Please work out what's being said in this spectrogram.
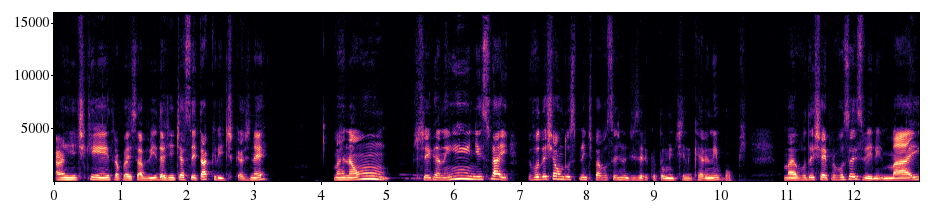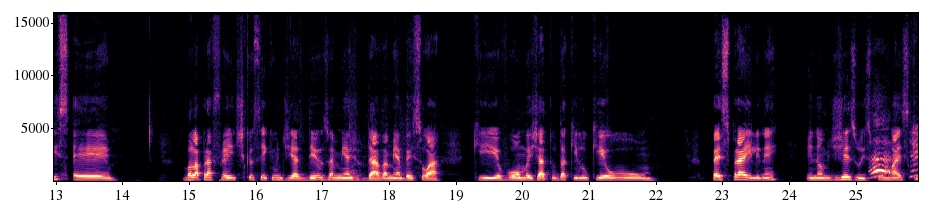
a gente que entra para essa vida, a gente aceita críticas, né? Mas não chega nem nisso daí. Eu vou deixar um dos prints para vocês não dizerem que eu tô mentindo, que era nem bop. Mas eu vou deixar aí para vocês verem. Mas, é... Bola pra frente, que eu sei que um dia Deus vai me ajudar, vai me abençoar. Que eu vou almejar tudo aquilo que eu peço para Ele, né? Em nome de Jesus. Por mais que,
